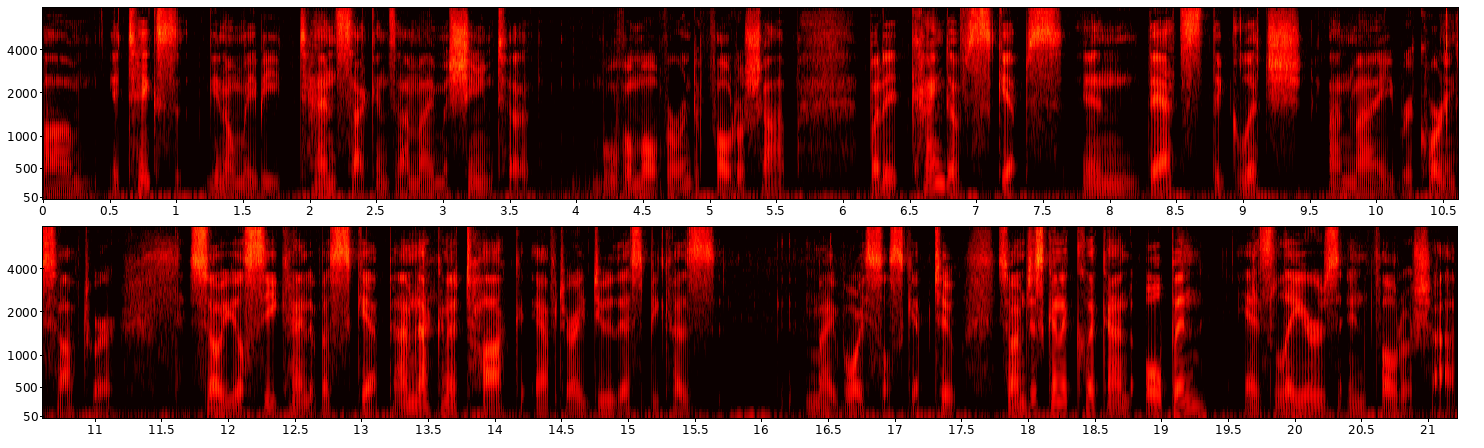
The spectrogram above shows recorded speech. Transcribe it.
um, it takes, you know, maybe 10 seconds on my machine to move them over into Photoshop, but it kind of skips, and that's the glitch on my recording software. So you'll see kind of a skip. I'm not going to talk after I do this because my voice will skip too. So I'm just going to click on Open as layers in Photoshop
